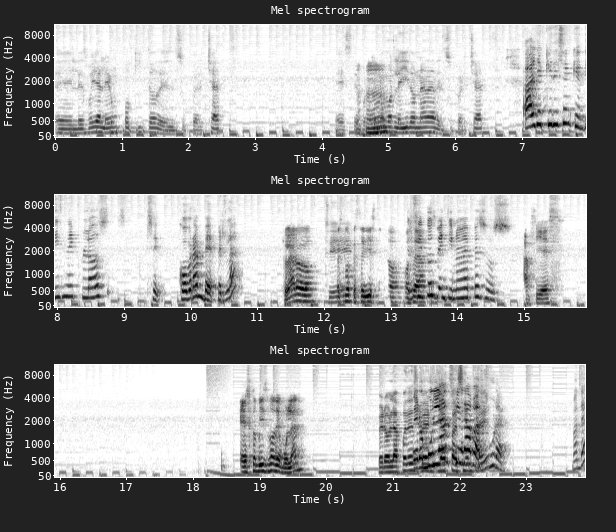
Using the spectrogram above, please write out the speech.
eh, les voy a leer un poquito del super chat. Este, porque no hemos leído nada del super chat. Ah, y aquí dicen que en Disney Plus se cobran ¿verdad? Claro, Sí. es lo que estoy diciendo. O sea, 329 pesos. así es. Es lo mismo de Mulan. Pero la puedes Pero ver Mulan ya sí era basura. ¿Mande?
